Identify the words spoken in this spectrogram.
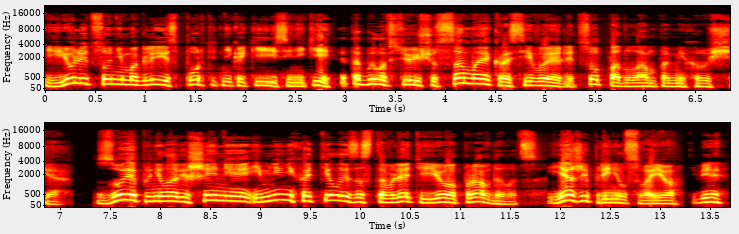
Ее лицо не могли испортить никакие синяки. Это было все еще самое красивое лицо под лампами хруща. Зоя приняла решение, и мне не хотелось заставлять ее оправдываться. Я же принял свое. Тебе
